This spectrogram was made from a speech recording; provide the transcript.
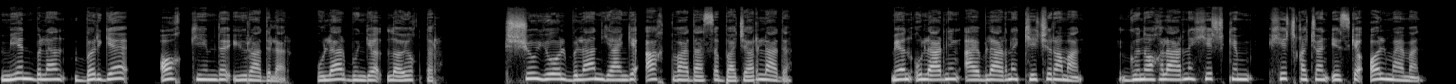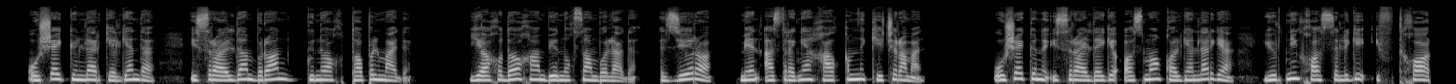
men bilan birga oq kiyimda yuradilar. Ular bunga loyiqdir. Shu yo'l bilan yangi ahd va'dasi bajariladi. Men ularning ayblarini kechiraman. Gunohlarini hech kim hech qachon esga olmayman. O'sha kunlar kelganda isroildan biron gunoh topilmaydi. Yahudo ham benuqson bo'ladi. Zero men asragan xalqimni kechiraman. O'sha kuni isroildagi osmon qolganlarga yurtning hosilligi iftixor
